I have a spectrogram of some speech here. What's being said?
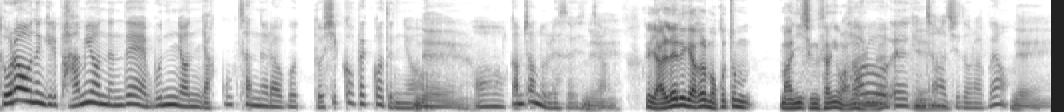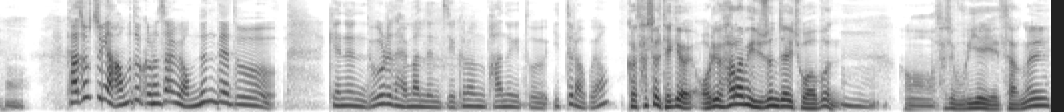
돌아오는 길이 밤이었는데 문 연 약국 찾느라고 또 시겁했거든요. 네. 어, 깜짝 놀랐어요, 진짜. 네. 그 알레르기 약을 먹고 좀 많이 증상이 완화됐나요? 하루에 괜찮아지더라고요. 예. 네. 어. 가족 중에 아무도 그런 사람이 없는데도 걔는 누구를 닮았는지 그런 반응이 또 있더라고요. 그 사실 되게 어려 사람의 유전자의 조합은 음. 어, 사실 우리의 예상을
